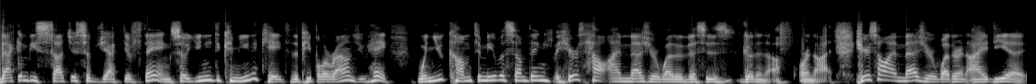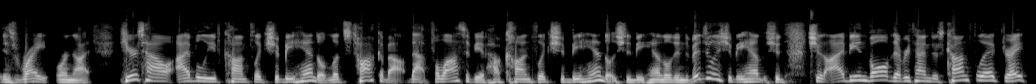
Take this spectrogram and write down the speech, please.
that can be such a subjective thing. So you need to communicate to the people around you hey, when you come to me with something, here's how I measure whether this is good enough or not. Here's how I measure whether an idea is right or not. Here's how I believe conflict should be handled. Let's talk about that philosophy of how conflict should be handled. Should be handled individually, should be handled should should I be involved every time there's conflict, right?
